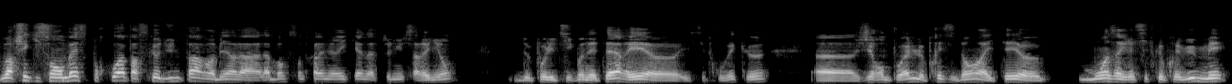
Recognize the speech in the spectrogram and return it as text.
marchés qui sont en baisse, pourquoi? Parce que d'une part, eh bien la, la Banque centrale américaine a tenu sa réunion, de politique monétaire et euh, il s'est trouvé que euh, Jérôme Powell, le président, a été moins agressif que prévu, mais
